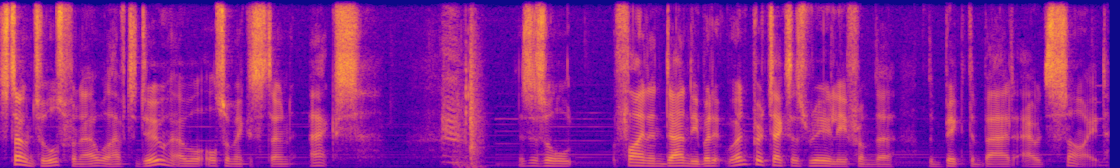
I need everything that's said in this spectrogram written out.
Stone tools for now we'll have to do. I will also make a stone axe. This is all fine and dandy, but it won't protect us really from the, the big, the bad outside.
